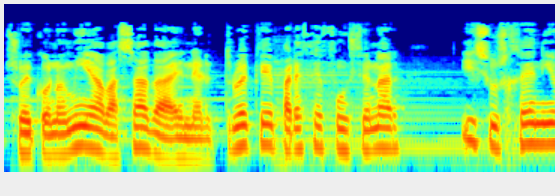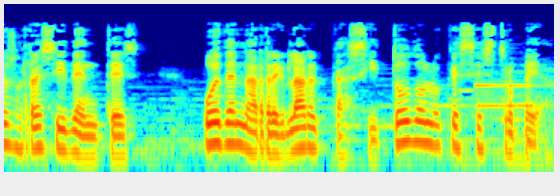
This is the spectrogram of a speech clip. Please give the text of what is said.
Su economía basada en el trueque parece funcionar y sus genios residentes pueden arreglar casi todo lo que se estropea.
